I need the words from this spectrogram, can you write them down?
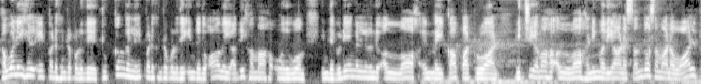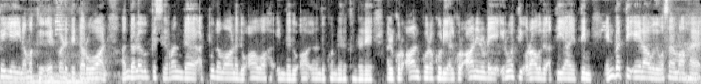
கவலைகள் ஏற்படுகின்ற பொழுது துக்கங்கள் ஏற்படுகின்ற பொழுது இந்த துஆவை அதிகமாக ஓதுவோம். இந்த விடயங்களிலிருந்து அல்லாஹ் எம்மை காப்பாற்றுவான். நிச்சயமாக அல்லாஹ் நிம்மதியான சந்தோஷமான வாழ்க்கையை நமக்கு ஏற்படுத்தி தருவான். அந்த அளவுக்கு சிறந்த அற்புதமான துஆவாக இந்த துஆ இருந்து கொண்டிருக்கின்றது. அல் குர்ஆன் கூறக்கூடிய அல் குர்ஆனினுடைய இருபத்தி ஓராவது அத்தியாயத்தின் எண்பத்தி ஏழாவது வசனமாக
